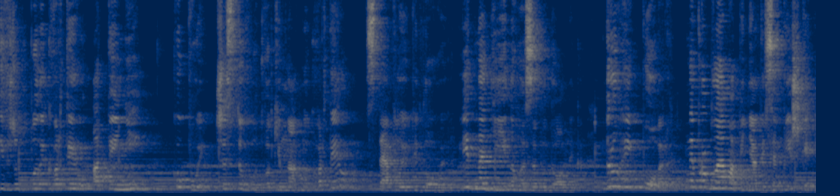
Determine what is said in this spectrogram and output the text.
Всі вже купили квартиру, а ти ні? Купуй чистову двокімнатну квартиру з теплою підлогою від надійного забудовника. Другий поверх не проблема піднятися пішки,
